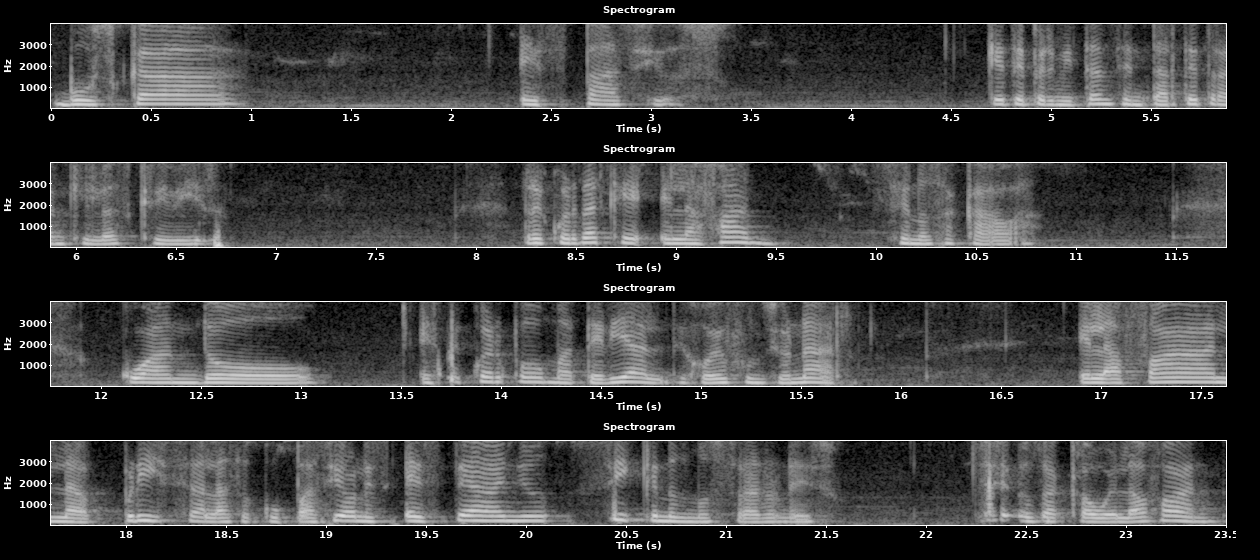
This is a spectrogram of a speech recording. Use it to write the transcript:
Busca espacios que te permitan sentarte tranquilo a escribir. Recuerda que el afán se nos acaba. Cuando este cuerpo material dejó de funcionar, el afán, la prisa, las ocupaciones, este año sí que nos mostraron eso. Se nos acabó el afán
